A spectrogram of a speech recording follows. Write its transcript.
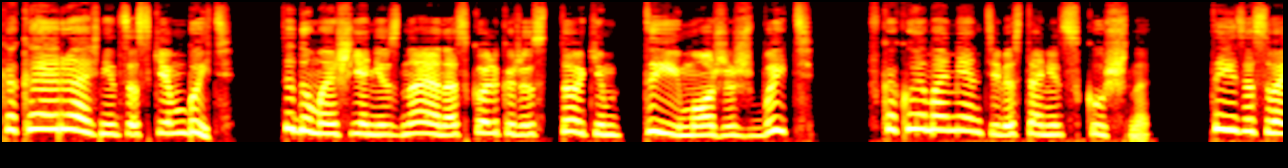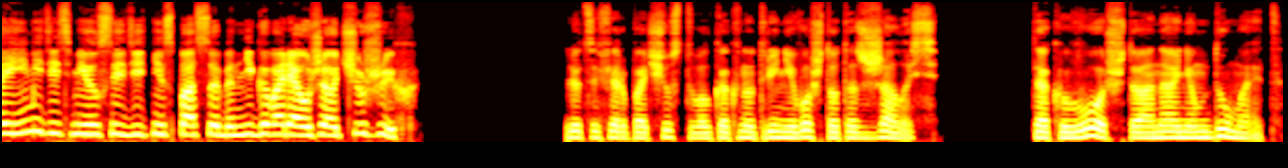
«Какая разница, с кем быть? Ты думаешь, я не знаю, насколько жестоким ты можешь быть? В какой момент тебе станет скучно? Ты за своими детьми уследить не способен, не говоря уже о чужих. Люцифер почувствовал, как внутри него что-то сжалось. Так вот, что она о нем думает.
